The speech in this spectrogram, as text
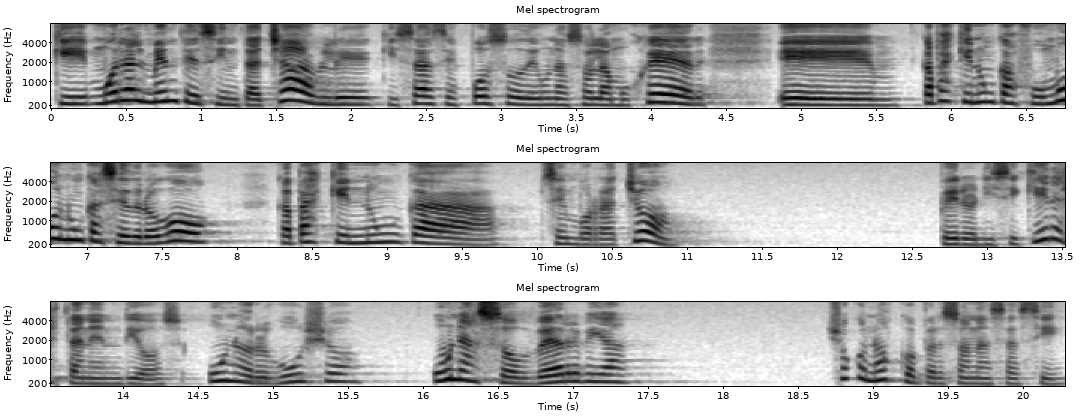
que moralmente es intachable, quizás esposo de una sola mujer, eh, capaz que nunca fumó, nunca se drogó, capaz que nunca se emborrachó, pero ni siquiera están en Dios. Un orgullo, una soberbia. Yo conozco personas así,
